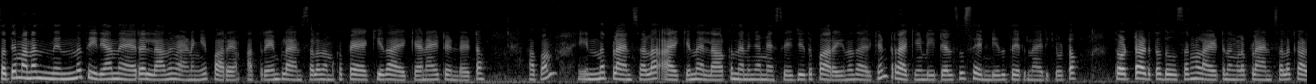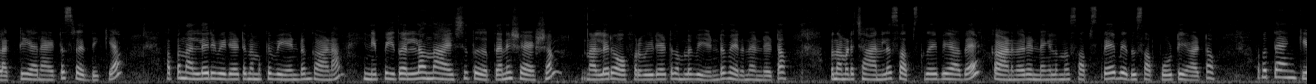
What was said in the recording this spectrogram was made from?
സത്യം പറഞ്ഞാൽ നിന്ന് തിരിയാൻ നേരമല്ല എന്ന് വേണമെങ്കിൽ പറയാം. അത്രയും പ്ലാൻസുകൾ നമുക്ക് പാക്ക് ചെയ്ത് അയക്കാനായിട്ടുണ്ട് കേട്ടോ. അപ്പം ഇന്ന് പ്ലാൻസുകൾ അയക്കുന്ന എല്ലാവർക്കും തന്നെ ഞാൻ മെസ്സേജ് ചെയ്ത് പറയുന്നതായിരിക്കും. ട്രാക്കിംഗ് ഡീറ്റെയിൽസ് സെൻഡ് ചെയ്ത് തരുന്നതായിരിക്കും കേട്ടോ തൊട്ടടുത്ത ദിവസങ്ങളായിട്ട് നിങ്ങൾ പ്ലാൻസുകൾ കളക്ട് ചെയ്യാനായിട്ട് ശ്രദ്ധിക്കുക. അപ്പോൾ നല്ലൊരു വീഡിയോ ആയിട്ട് നമുക്ക് വീണ്ടും കാണാം. ഇനിയിപ്പോൾ ഇതെല്ലാം ഒന്ന് അയച്ച് തീർത്തതിന് ശേഷം നല്ലൊരു ഓഫർ വീഡിയോ ആയിട്ട് നമ്മൾ വീണ്ടും വരുന്നുണ്ട് കേട്ടോ അപ്പോൾ നമ്മുടെ ചാനൽ സബ്സ്ക്രൈബ് ചെയ്യാതെ കാണുന്നവരുണ്ടെങ്കിൽ ഒന്ന് സബ്സ്ക്രൈബ് ചെയ്ത് സപ്പോർട്ട് ചെയ്യാം കേട്ടോ അപ്പോൾ താങ്ക്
